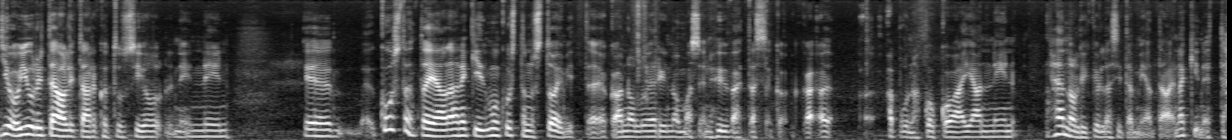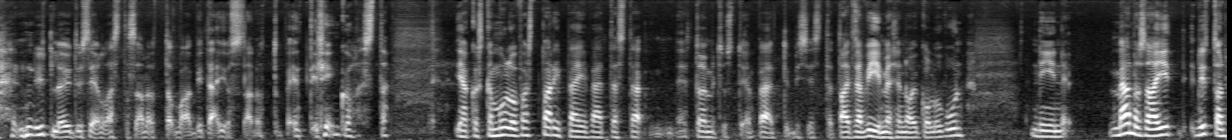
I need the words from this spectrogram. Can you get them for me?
Joo, juuri tämä oli tarkoitus jo, niin, niin Kustantaja on ainakin mun kustannustoimittaja, joka on ollut erinomaisen hyvä tässä apuna koko ajan, niin hän oli kyllä sitä mieltä ainakin, että nyt löytyi sellaista sanottavaa, mitä ei ole sanottu Pentti Linkolasta. Ja koska mulla on vasta pari päivää tästä toimitustyön päättymisestä, tai tämän viimeisen oikoluvun, niin mä en osaa, it, nyt on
